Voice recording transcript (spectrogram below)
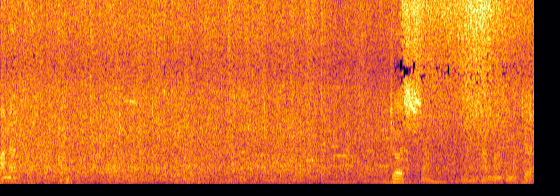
Udah panas. Jos. Nah, langsung jos.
